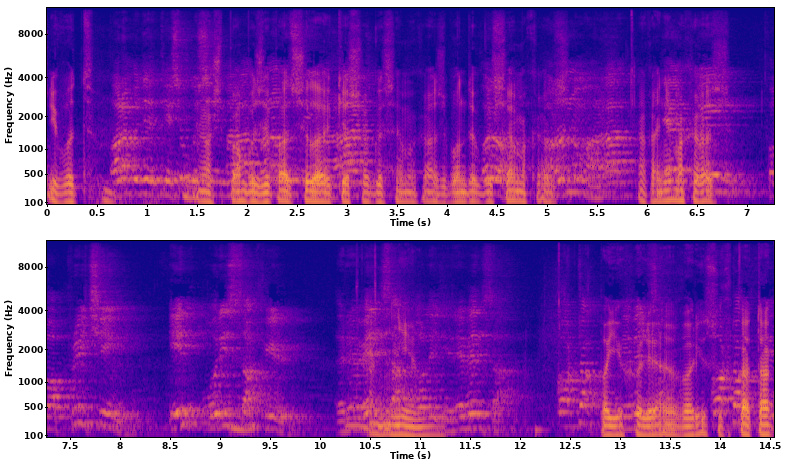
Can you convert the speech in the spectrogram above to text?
И вот наш Прамбуджи Падшила, Кеша Гусей Махарадж, Бондев Гусей Махарадж, field, Revensa Они поехали в Арису, в Катак,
